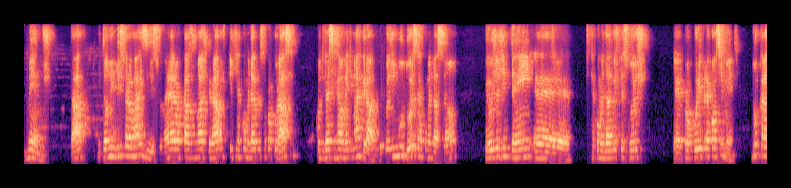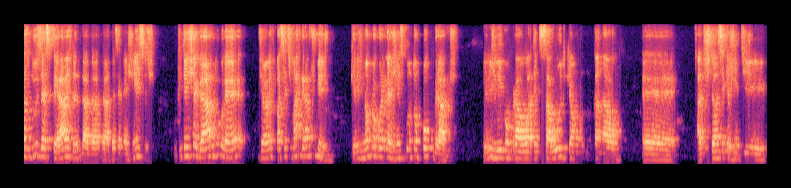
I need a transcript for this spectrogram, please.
menos, tá? Então, no início era mais isso, né? Eram casos mais graves, porque a gente recomendava que a pessoa procurasse quando tivesse realmente mais grave. Depois a gente mudou essa recomendação e hoje a gente tem é, recomendado que as pessoas é, procurem precocemente. No caso dos SPAs, da, da, da, das emergências, o que tem chegado é, geralmente, pacientes mais graves mesmo. que eles não procuram emergência quando estão um pouco graves. Eles ligam para o Atende Saúde, que é um, canal é, à distância que a gente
